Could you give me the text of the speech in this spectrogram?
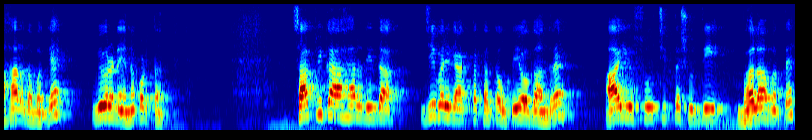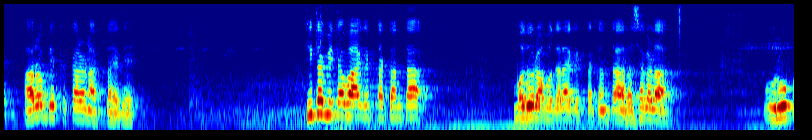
ಆಹಾರದ ಬಗ್ಗೆ ವಿವರಣೆಯನ್ನು ಕೊಡ್ತಾನೆ. ಸಾತ್ವಿಕ ಆಹಾರದಿಂದ ಜೀವರಿಗೆ ಆಗ್ತಕ್ಕಂಥ ಉಪಯೋಗ ಅಂದರೆ ಆಯುಸ್ಸು, ಚಿತ್ತಶುದ್ಧಿ, ಬಲ ಮತ್ತು ಆರೋಗ್ಯಕ್ಕೆ ಕಾರಣ ಆಗ್ತಾಯಿದೆ ಹಿತಮಿತವಾಗಿರ್ತಕ್ಕಂಥ ಮಧುರ ಮೊದಲಾಗಿರ್ತಕ್ಕಂಥ ರಸಗಳ ರೂಪ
